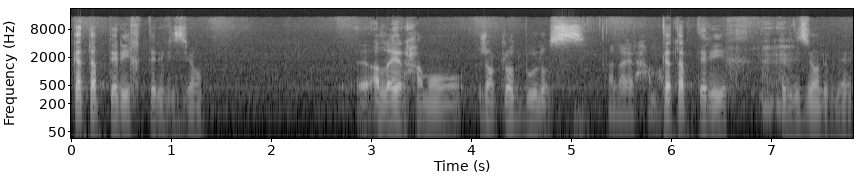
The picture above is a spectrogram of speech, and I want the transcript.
كتب تاريخ التلفزيون. الله يرحمه جان كلود بولس. الله يرحمه. كتب تاريخ تلفزيون لبنان.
